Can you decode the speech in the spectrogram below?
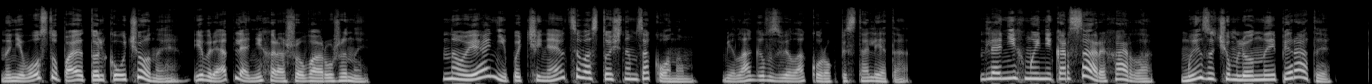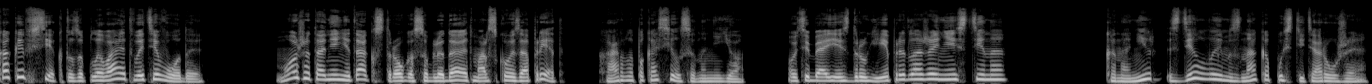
«На него ступают только ученые, и вряд ли они хорошо вооружены». «Но и они подчиняются восточным законам», — Милага взвела курок пистолета. «Для них мы не корсары, Харла. Мы зачумленные пираты, как и все, кто заплывает в эти воды. Может, они не так строго соблюдают морской запрет». Харла покосился на нее. «У тебя есть другие предложения, Стина?» Канонир сделала им знак опустить оружие.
